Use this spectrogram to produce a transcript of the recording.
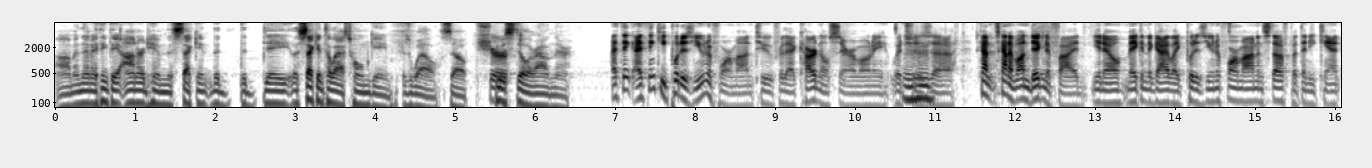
um, and then I think they honored him the second the the day the second to last home game as well. So Sure. he was still around there. I think I think he put his uniform on too for that Cardinals ceremony, which Mm-hmm. is uh, it's kind of it's kind of undignified, you know, making the guy like put his uniform on and stuff, but then he can't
